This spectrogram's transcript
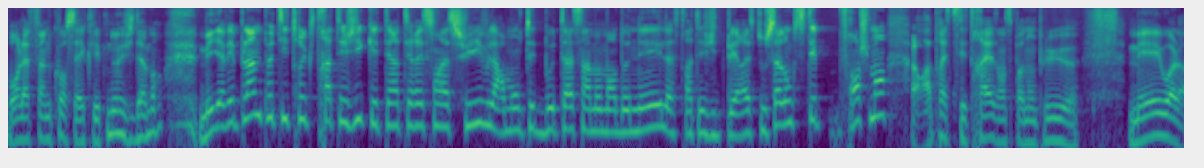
Bon, la fin de course avec les pneus, évidemment. Mais il y avait plein de petits trucs stratégiques qui étaient intéressants à suivre. La remontée de Bottas à un moment donné, la stratégie de Perez, tout ça. Donc c'était franchement... Alors après, c'était 13, hein, c'est pas non plus... euh, Mais voilà,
